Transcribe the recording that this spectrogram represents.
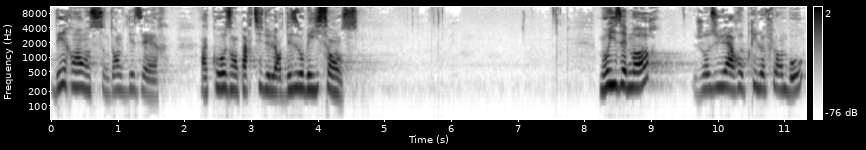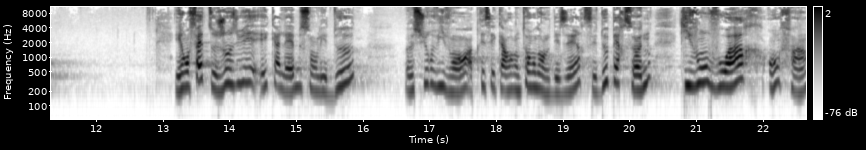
d'errance dans le désert, à cause en partie de leur désobéissance. Moïse est mort, Josué a repris le flambeau, et en fait, Josué et Caleb sont les deux euh, survivants après ces 40 ans dans le désert, ces deux personnes qui vont voir enfin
